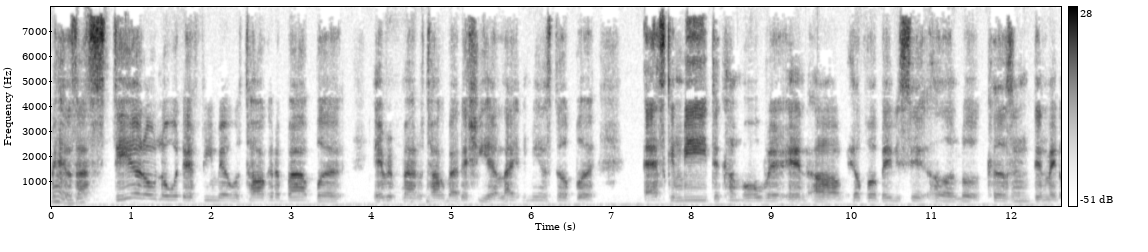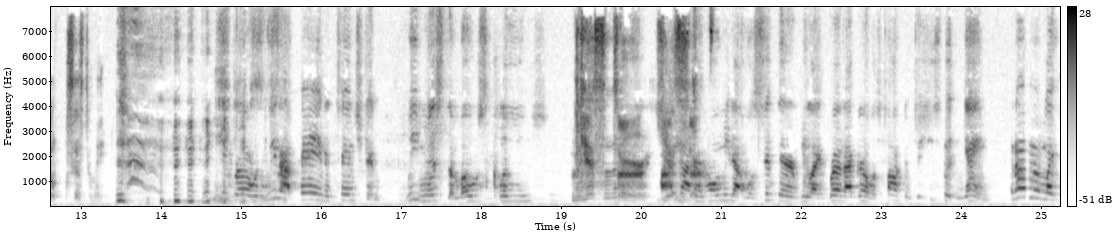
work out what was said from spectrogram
because I still don't know what that female was talking about, but everybody was talking about that she had liked me and stuff, but asking me to come over and um, help her babysit her little cousin didn't make no sense to me. Bro, when we not paying attention, we miss the most clues. yes, sir. Yes, I got sir. a homie that will sit there and be like, bro, that girl was talking to you, spitting game. And I'm like,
